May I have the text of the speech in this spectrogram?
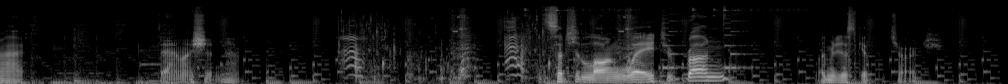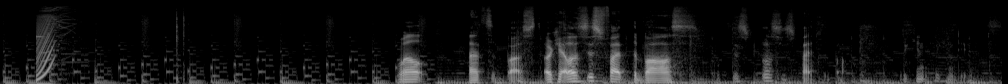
Alright. Damn, I shouldn't have. It's such a long way to run. Let me just get the charge. Well, that's a bust. Okay, let's just fight the boss. Let's just let's just fight the boss. We can we can do this.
